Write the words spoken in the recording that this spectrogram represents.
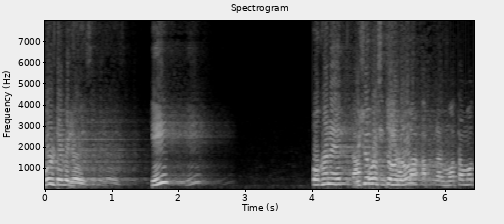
গোল টেবিল হয়েছে। কি? বিষয়বস্তু হলো আপনার মতামত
